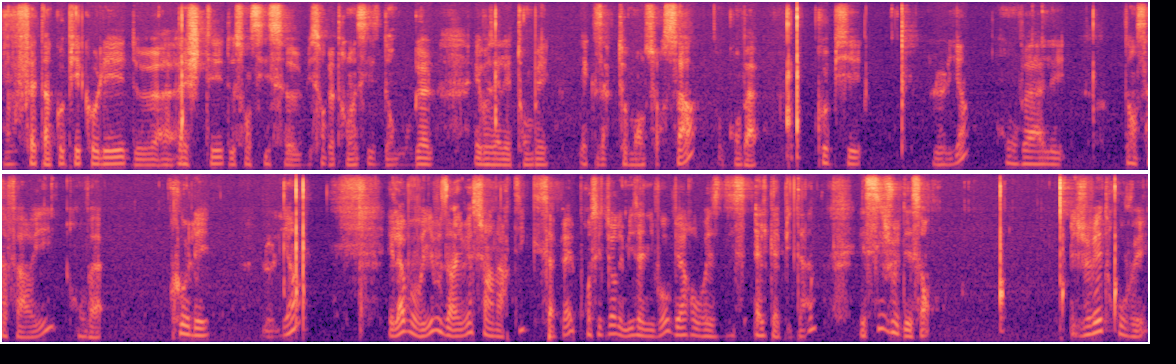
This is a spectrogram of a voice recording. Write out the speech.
vous faites un copier-coller de HT 206 886 dans Google et vous allez tomber exactement sur ça. Donc, on va copier le lien, on va aller dans Safari, on va coller le lien, et là vous voyez, vous arrivez sur un article qui s'appelle Procédure de mise à niveau vers OS 10 El Capitan, et si je descends, je vais trouver,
